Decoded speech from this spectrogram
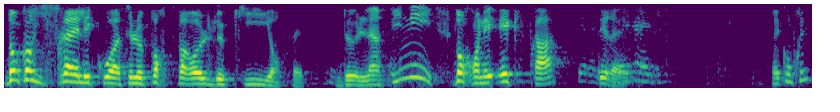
Donc Israël est quoi? C'est le porte-parole de qui en fait? De l'infini. Donc on est extra-terrestre. Vous avez compris?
